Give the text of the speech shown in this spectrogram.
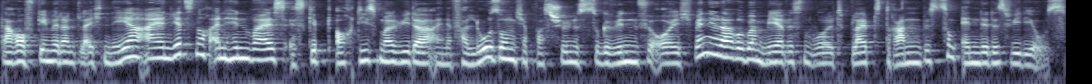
Darauf gehen wir dann gleich näher ein. Jetzt noch ein Hinweis, es gibt auch diesmal wieder eine Verlosung. Ich habe was Schönes zu gewinnen für euch. Wenn ihr darüber mehr wissen wollt, bleibt dran bis zum Ende des Videos.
